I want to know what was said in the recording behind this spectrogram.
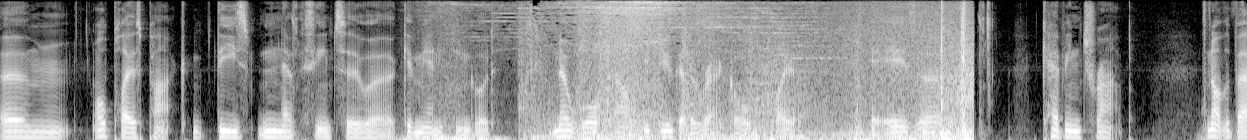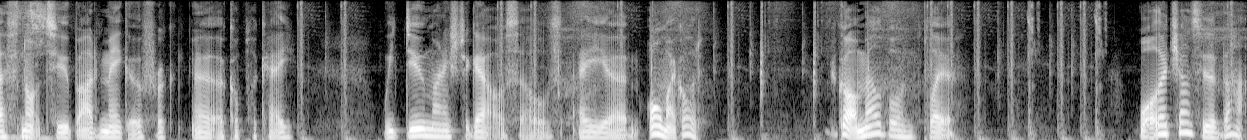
Um, all players pack. These never seem to uh, give me anything good. No walkout. We do get the rare gold player. It is uh, Kevin Trapp. Not the best, not too bad. May go for uh, a couple of K. We do manage to get ourselves a. Um, oh my god! We've got a Melbourne player. What are the chances of that?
